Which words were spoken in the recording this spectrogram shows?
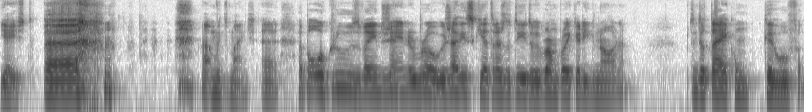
E é isto. Uh... Há muito mais. Uh, a Paula Cruz vem do género, bro, eu já disse que ia atrás do título e o Brown Breaker ignora. Portanto, ele está aí com cagufa.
